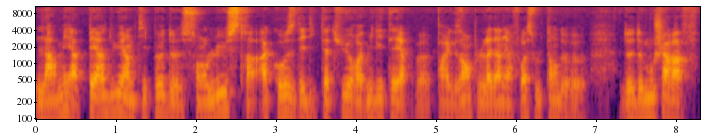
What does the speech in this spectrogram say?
l'armée a perdu un petit peu de son lustre à cause des dictatures militaires. par exemple, la dernière fois sous le temps de, Musharraf.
